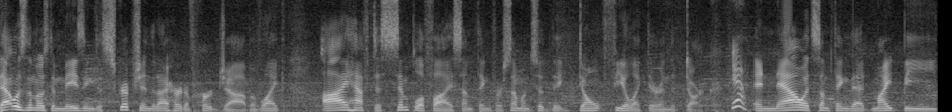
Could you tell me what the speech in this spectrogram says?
that was the most amazing description that I heard of her job of like I have to simplify something for someone so they don't feel like they're in the dark. Yeah. And now it's something that might be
